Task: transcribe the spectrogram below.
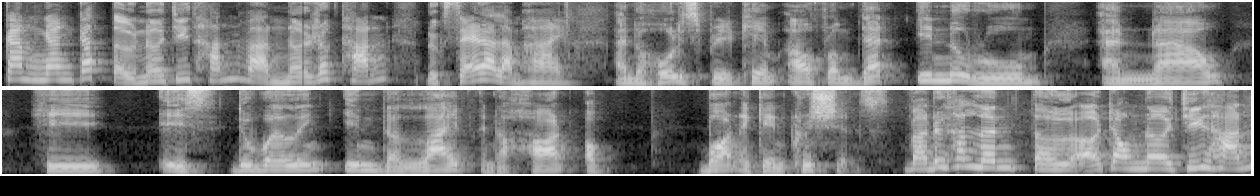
canh ngăn cách từ nơi chí thánh và nơi rất thánh được xé ra làm hai. And the Holy Spirit came out from that inner room, and now He is dwelling in the life and the heart of born again Christians. Và Đức Thánh Linh từ ở trong nơi chí thánh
